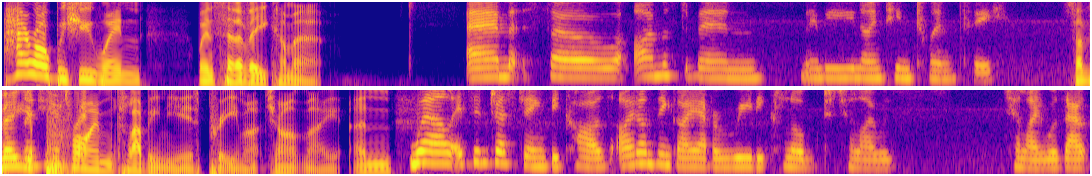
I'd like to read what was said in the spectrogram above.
how old was you when when C'est come out? Um. So I must have been maybe nineteen twenty. So they're your 19 or 20. prime clubbing years pretty much, aren't they? And Well, it's interesting because I don't think I ever really clubbed till I was till I was out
